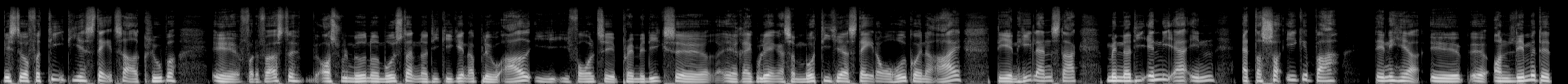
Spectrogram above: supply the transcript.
Hvis det var fordi de her statsejede klubber øh, for det første også ville møde noget modstand, når de gik ind og blev ejet i, i forhold til Premier Leagues øh, reguleringer, så må de her stater overhovedet gå ind og eje, det er en helt anden snak. Men når de endelig er inde, at der så ikke var denne her øh, øh, unlimited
